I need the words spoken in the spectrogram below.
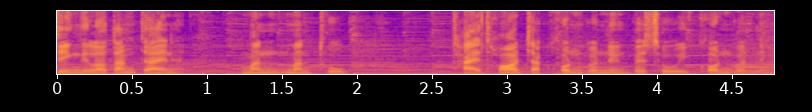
สิ่งที่เราตั้งใจเนี่ยมันมันถูกถ่ายทอดจากคนคนหนึ่งไปสู่อีกคนคนหนึ่ง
